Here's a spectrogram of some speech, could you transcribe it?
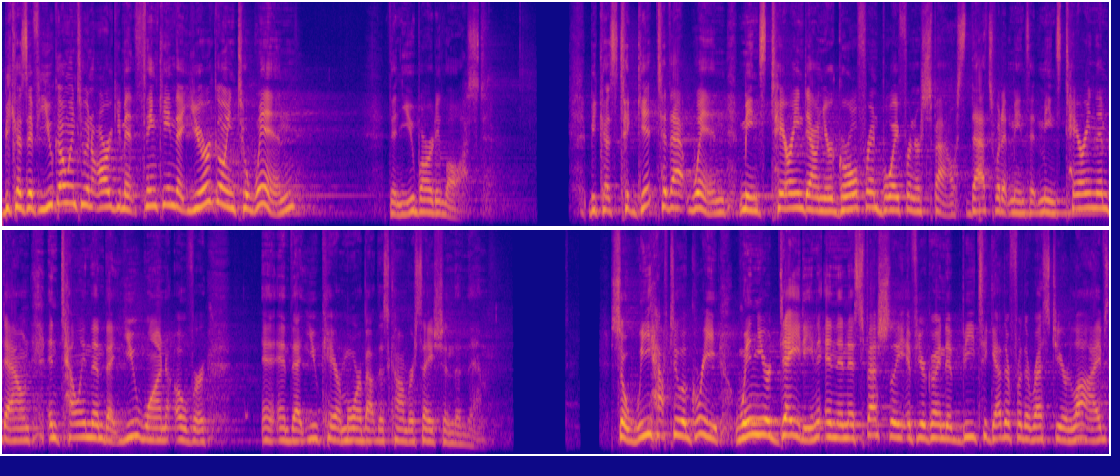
Because if you go into an argument thinking that you're going to win, then you've already lost. Because to get to that win means tearing down your girlfriend, boyfriend, or spouse. That's what it means. It means tearing them down and telling them that you won over and, and that you care more about this conversation than them. So we have to agree when you're dating, and then especially if you're going to be together for the rest of your lives,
